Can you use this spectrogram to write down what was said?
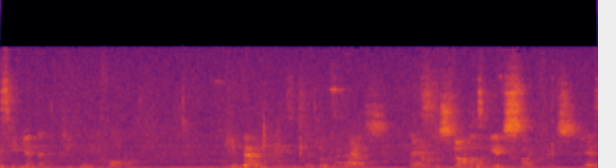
resilient and to keep moving forward. So you're very pleased, Mr. Jones, and I I The see start those on this gifts. side, please. Yes,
